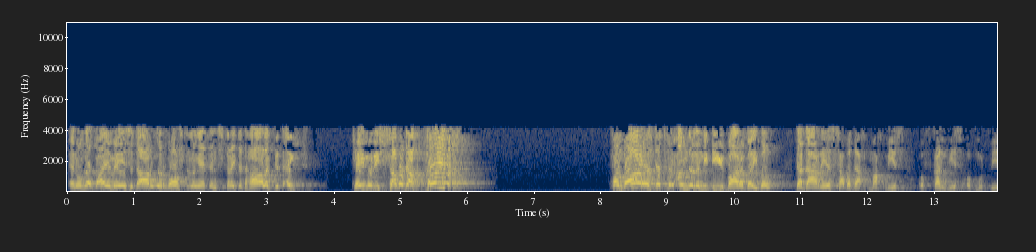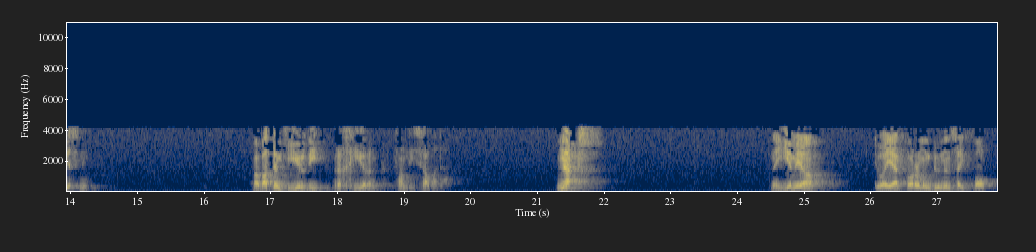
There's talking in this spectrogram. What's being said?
En omdat baie mense daaroor worsteling het en stryd het, haal ek dit uit. Jy moet die Sabbatdag heilig. Vanwaar is dit verander in die dierbare Bybel dat daar nie 'n Sabbatdag mag wees of kan wees of moet wees nie? Maar wat dink hierdie regering van die Sabbatdag? Niks. Nehemia toe hy hervorming doen in sy volk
